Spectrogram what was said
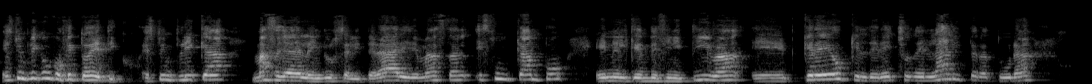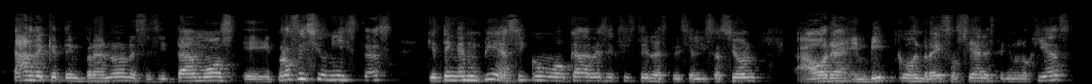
Esto implica un conflicto ético, esto implica, más allá de la industria literaria y demás, tal, es un campo en el que en definitiva eh, creo que el derecho de la literatura, tarde que temprano, necesitamos eh, profesionistas que tengan un pie, así como cada vez existe la especialización ahora en Bitcoin, redes sociales, tecnologías,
